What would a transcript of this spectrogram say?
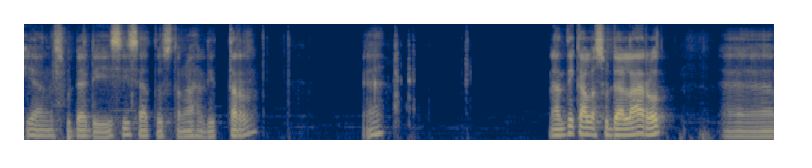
yang sudah diisi satu setengah liter ya. Nanti kalau sudah larut eh,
